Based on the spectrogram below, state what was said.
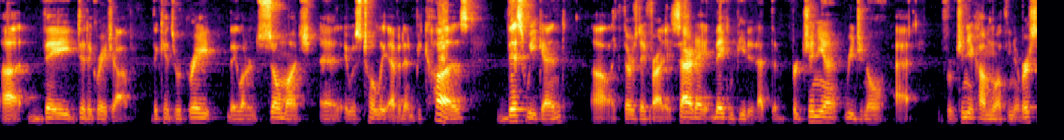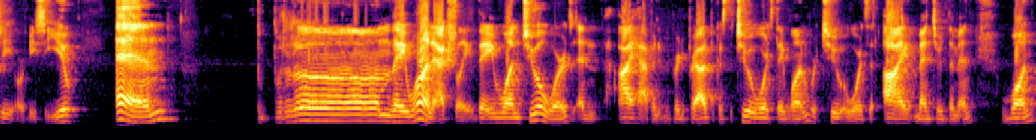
uh, they did a great job. The kids were great. They learned so much, and it was totally evident because this weekend, uh, like Thursday, Friday, Saturday, they competed at the Virginia Regional at Virginia Commonwealth University, or VCU, and they won, actually. They won two awards, and I happen to be pretty proud because the two awards they won were two awards that I mentored them in. One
